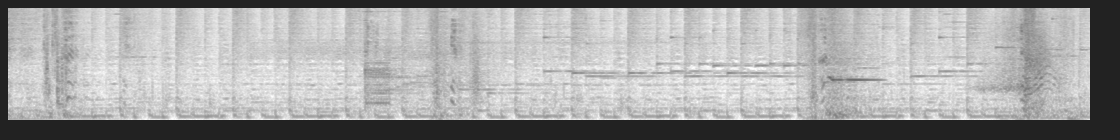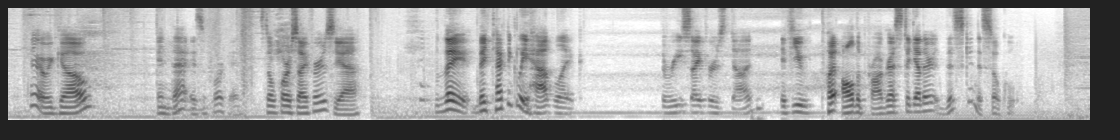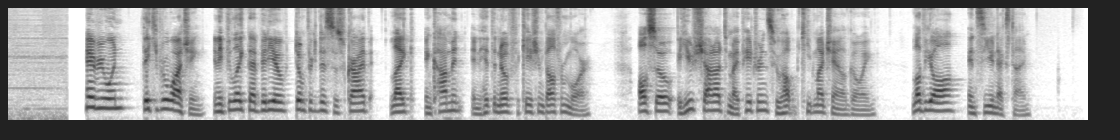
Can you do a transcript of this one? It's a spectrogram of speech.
There we go. And that is a 4K. Still four ciphers? Yeah. They they technically have like three ciphers done. If you put all the progress together, this skin is so cool. Hey everyone, thank you for watching. And if you liked that video, don't forget to subscribe, like, and comment, and hit the notification bell for more. Also, a huge shout out to my patrons who help keep my channel going. Love you all, and see you next time.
